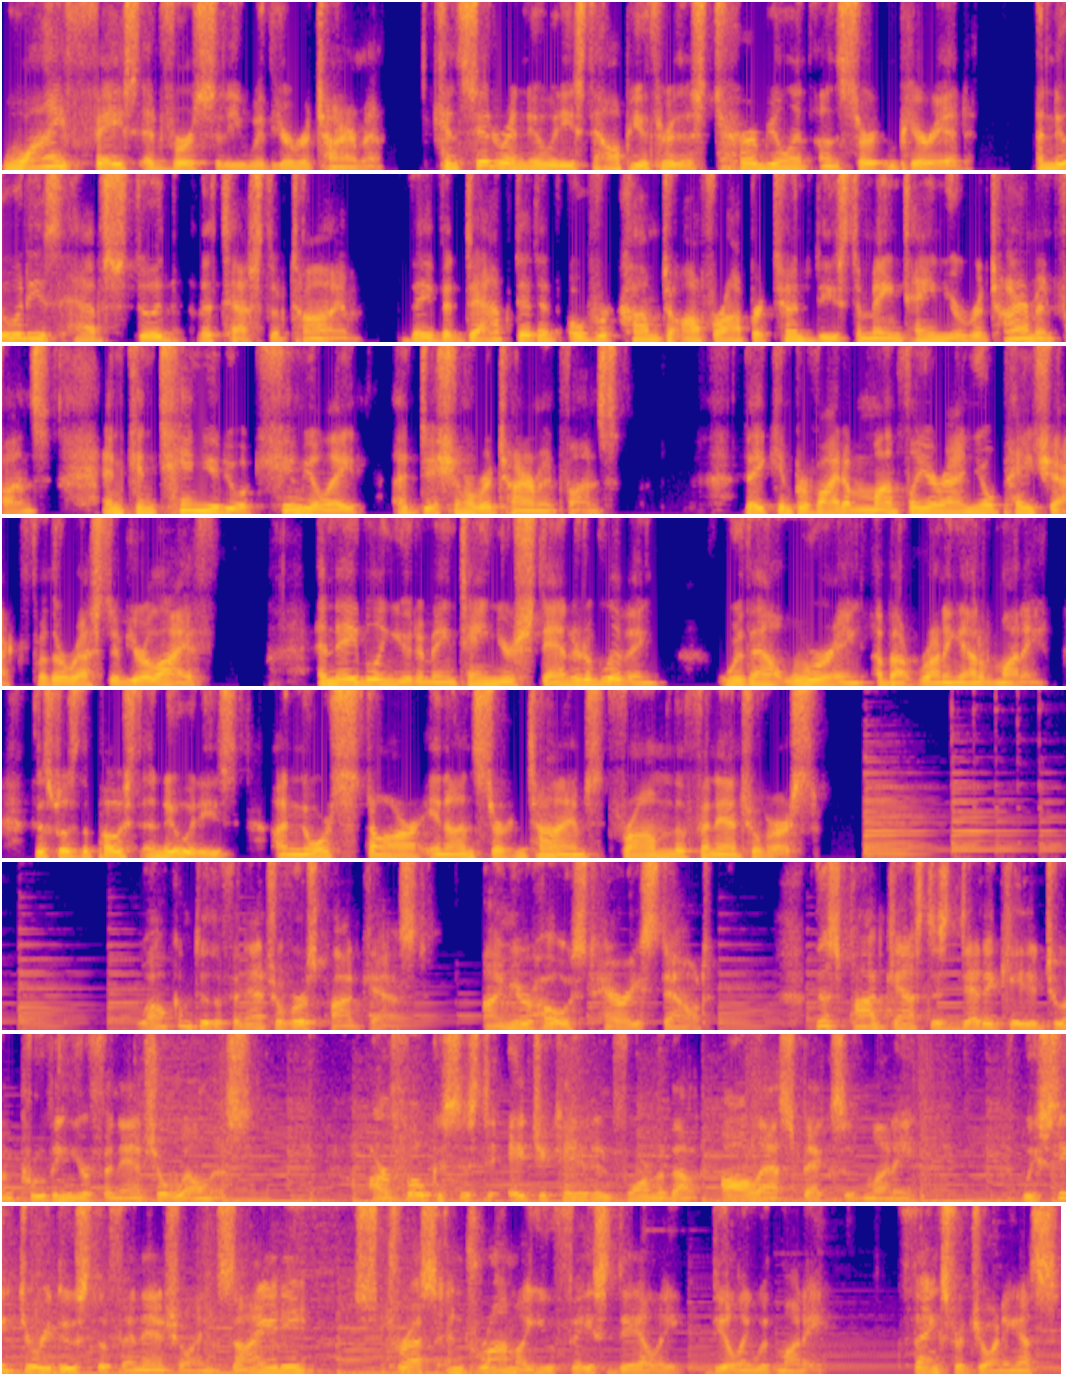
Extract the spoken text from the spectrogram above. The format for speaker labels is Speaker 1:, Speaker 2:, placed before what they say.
Speaker 1: Why face adversity with your retirement? Consider annuities to help you through this turbulent, uncertain period. Annuities have stood the test of time. They've adapted and overcome to offer opportunities to maintain your retirement funds and continue to accumulate additional retirement funds. They can provide a monthly or annual paycheck for the rest of your life, enabling you to maintain your standard of living without worrying about running out of money. This was the post annuities, a North Star in uncertain times from the Financial Verse. Welcome to the Financial Verse podcast. I'm your host, Harry Stout. This podcast is dedicated to improving your financial wellness. Our focus is to educate and inform about all aspects of money. We seek to reduce the financial anxiety, stress, and drama you face daily dealing with money. Thanks for joining us.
